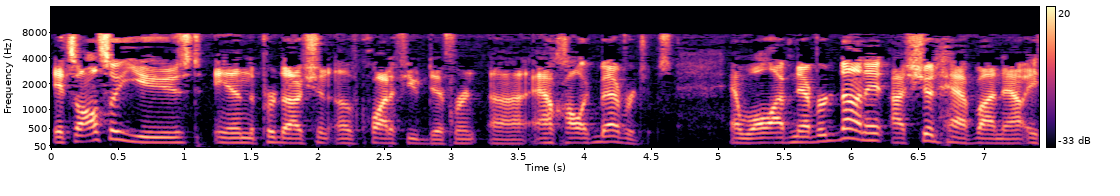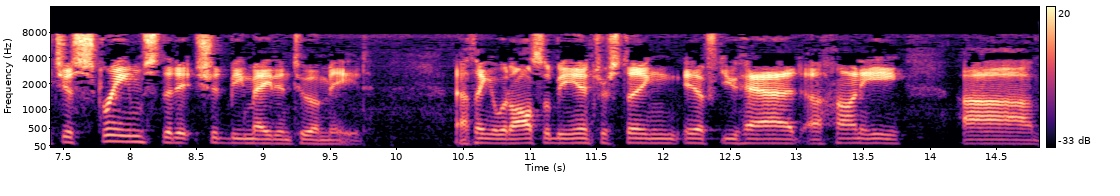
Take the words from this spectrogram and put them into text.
It's also used in the production of quite a few different uh, alcoholic beverages. And while I've never done it, I should have by now. It just screams that it should be made into a mead. I think it would also be interesting if you had a honey uh,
